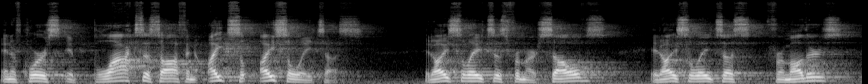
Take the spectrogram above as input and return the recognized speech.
And of course, it blocks us off and isolates us. It isolates us from ourselves, it isolates us from others,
